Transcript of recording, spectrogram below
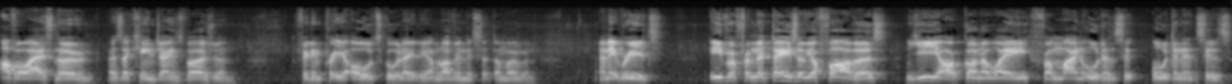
otherwise known as the King James Version. Feeling pretty old school lately, I'm loving this at the moment. And it reads, Even from the days of your fathers, ye are gone away from mine ordinances,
